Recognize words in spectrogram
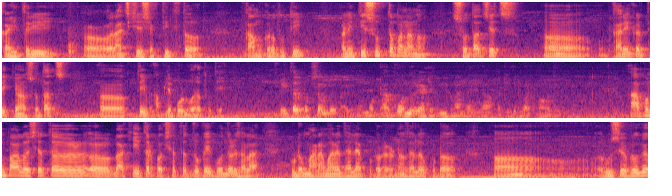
काहीतरी राजकीय शक्ती तिथं काम करत होती. आणि ती सुप्तपणानं स्वतःचेच कार्यकर्ते किंवा स्वतःच ते आपले पोट भरत होते. इतर पक्षामध्ये मोठा गोंधळ या ठिकाणी निर्माण झालेला होता तिकीट वाटपामध्ये. आपण पाहिलं असेल तर बाकी इतर पक्षातच जो काही गोंधळ झाला कुठं मारामाऱ्या झाल्या कुठं रडणं झालं कुठं रुसेफुगे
